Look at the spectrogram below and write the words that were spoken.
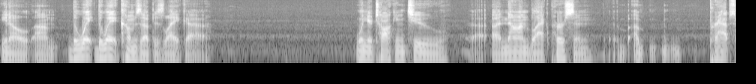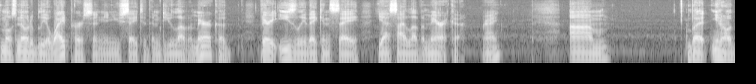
you know, um, the way the way it comes up is like uh, when you're talking to a, a non-black person. Uh, perhaps most notably a white person, and you say to them, Do you love America? Very easily they can say, Yes, I love America, right? Um, but, you know,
